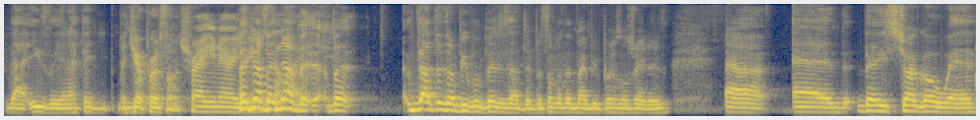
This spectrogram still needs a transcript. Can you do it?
that easily. And I think But you're a personal trainer. but you no, but no, like- but but not that there are people with business out there, but some of them might be personal trainers, uh, and they struggle with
